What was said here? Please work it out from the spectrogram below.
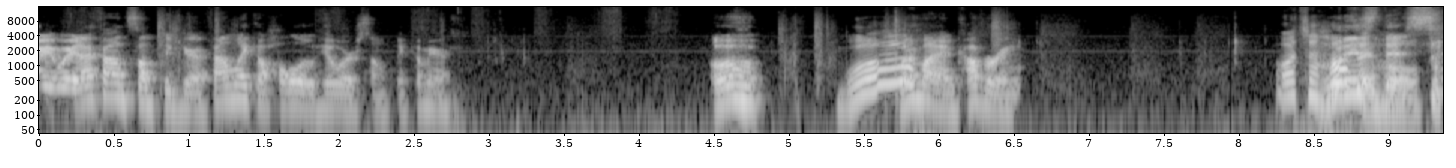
Wait, wait, I found something here. I found like a hollow hill or something. Come here. Oh, what? what am I uncovering? Oh, it's a What hobbit is hole. this?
